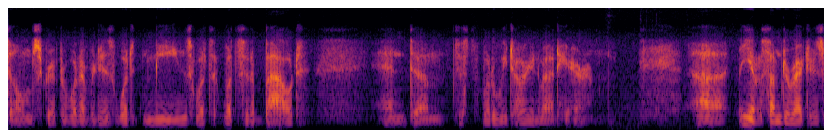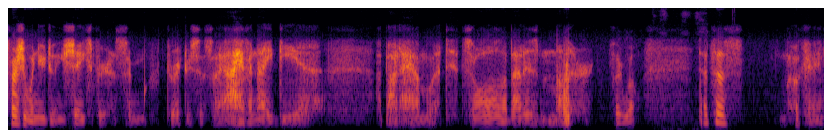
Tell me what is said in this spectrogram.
film script or whatever it is, what it means, what's it, what's it about, and um, just what are we talking about here. Uh, you know, some directors, especially when you're doing Shakespeare, some director says, "I have an idea about Hamlet. It's all about his mother." It's like, well, that's a okay.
